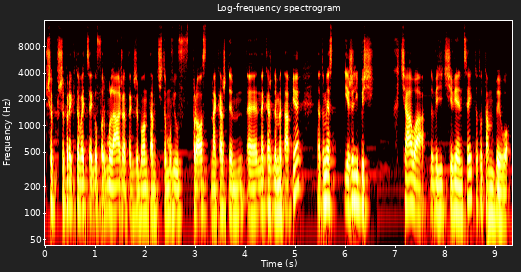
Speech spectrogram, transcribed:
prze, przeprojektować całego formularza, tak żeby on tam ci to mówił wprost na każdym, na każdym etapie. Natomiast jeżeli byś chciała dowiedzieć się więcej, to to tam było.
